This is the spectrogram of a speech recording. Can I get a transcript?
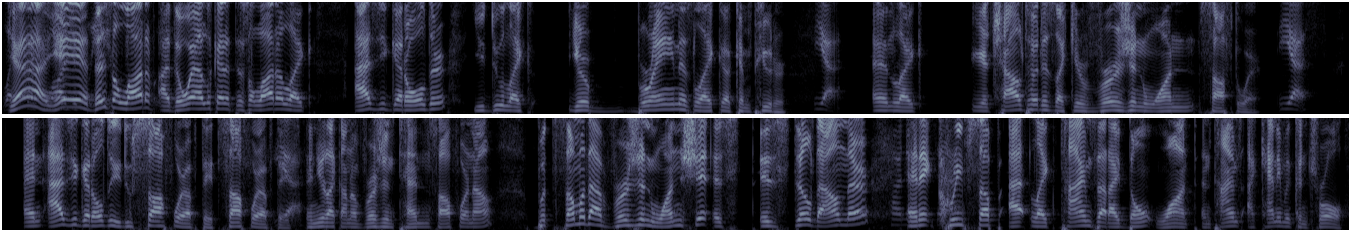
like, yeah, yeah, yeah. There's a lot of the way I look at it. There's a lot of like, as you get older, you do like your brain is like a computer, yeah and like your childhood is like your version one software. Yes And as you get older, you do software updates, software updates, Yeah. and you're like on a version ten software now. But some of that version one shit is is still down there, and it creeps up at like times that I don't want and times I can't even control.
